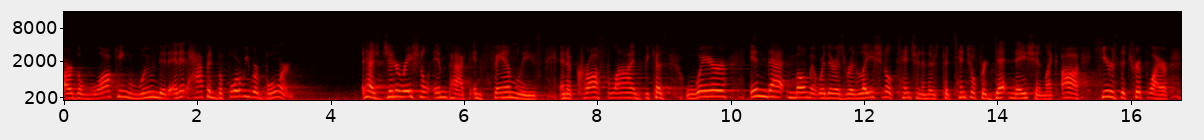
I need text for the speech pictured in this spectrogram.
are the walking wounded, and it happened before we were born. It has generational impact in families and across lines because where in that moment where there is relational tension and there's potential for detonation, like, ah, here's the tripwire,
